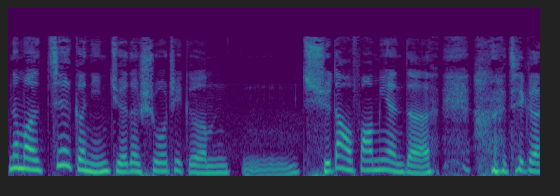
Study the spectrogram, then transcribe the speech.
那么这个您觉得说这个嗯渠道方面的 这个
